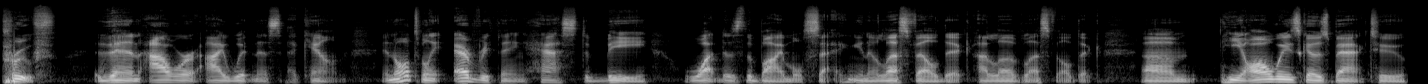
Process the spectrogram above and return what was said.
proof than our eyewitness account. And ultimately, everything has to be what does the Bible say? You know, Les Feldick, I love Les Feldick. Um, he always goes back to,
